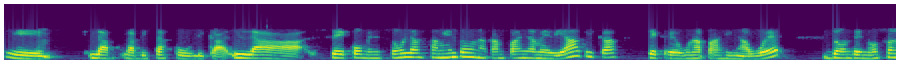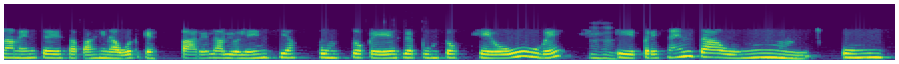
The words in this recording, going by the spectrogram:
Eh, las vistas públicas. La, se comenzó un lanzamiento de una campaña mediática, se creó una página web, donde no solamente esa página web que es parelaviolencia.pr.gov eh, presenta un, un,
